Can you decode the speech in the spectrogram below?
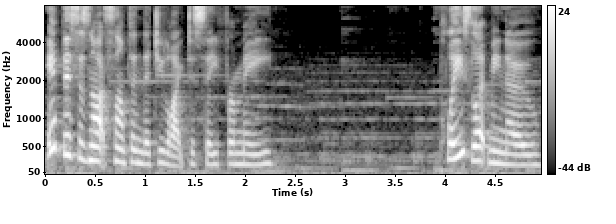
if this is not something that you like to see from me, please let me know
